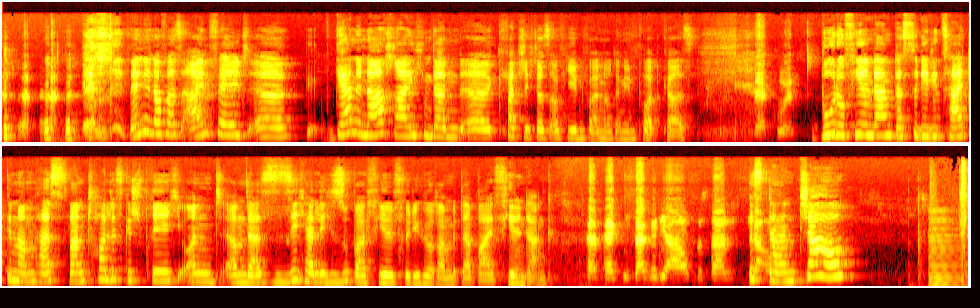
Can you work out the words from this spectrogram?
Wenn dir noch was einfällt, äh, gerne nachreichen, dann äh, quatsche ich das auf jeden Fall noch in den Podcast. Sehr cool. Bodo, vielen Dank, dass du dir die Zeit genommen hast. War ein tolles Gespräch und ähm, da ist sicherlich super viel für die Hörer mit dabei. Vielen Dank. Perfekt, ich danke dir auch. Bis dann. Bis ciao. dann. Ciao.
